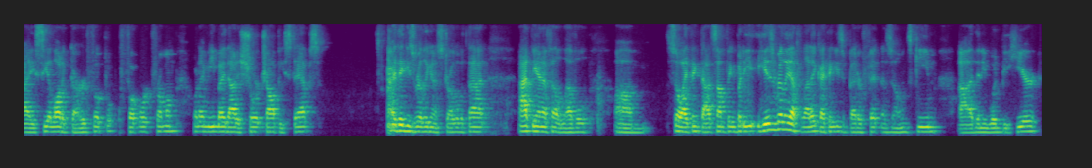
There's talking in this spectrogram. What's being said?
I see a lot of guard foot, footwork from him. What I mean by that is short, choppy steps. I think he's really going to struggle with that at the NFL level. Um, so I think that's something, but he, he is really athletic. I think he's a better fit in a zone scheme uh, than he would be here,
